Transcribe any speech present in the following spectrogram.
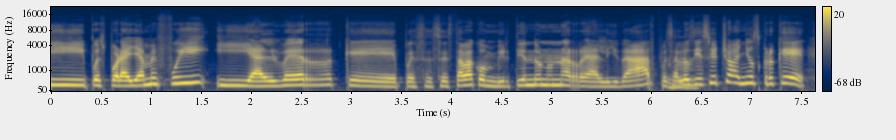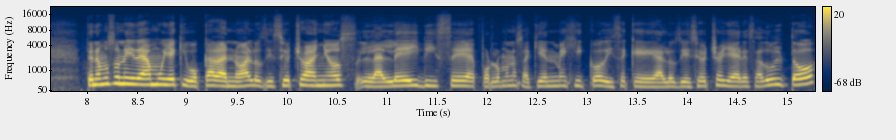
Y pues por allá me fui y al ver que pues se estaba convirtiendo en una realidad, pues a los 18 años creo que tenemos una idea muy equivocada, ¿no? A los 18 años la ley dice, por lo menos aquí en México, dice que a los 18 ya eres adulto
